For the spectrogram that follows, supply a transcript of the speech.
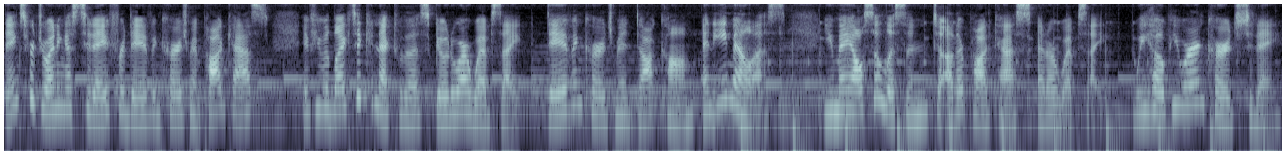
Thanks for joining us today for Day of Encouragement podcast. If you would like to connect with us, go to our website, dayofencouragement.com, and email us. You may also listen to other podcasts at our website. We hope you were encouraged today.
